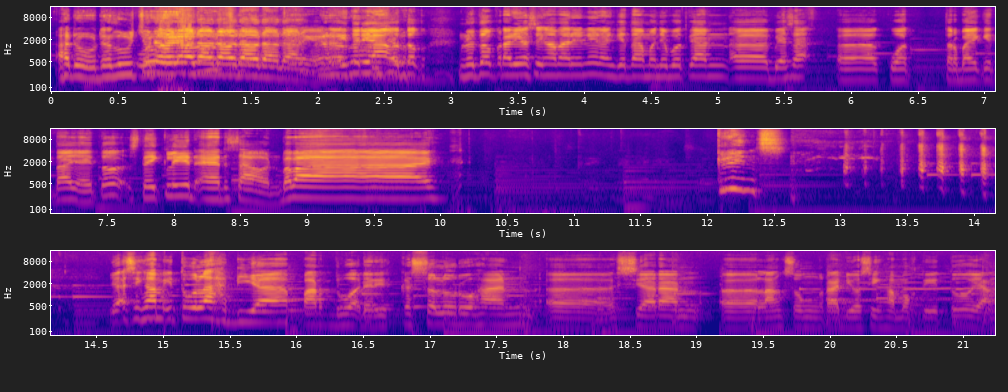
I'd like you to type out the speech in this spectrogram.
Aduh, udah lucu. Udah, udah, udah, udah, udah, udah, udah. Oke, Itu dia untuk menutup Radio Singham hari ini dan kita menyebutkan eh, biasa eh, quote terbaik kita yaitu stay clean and sound. Bye bye. Cringe. Ya Singham itulah dia part 2 dari keseluruhan eh, siaran eh, langsung Radio Singham waktu itu yang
